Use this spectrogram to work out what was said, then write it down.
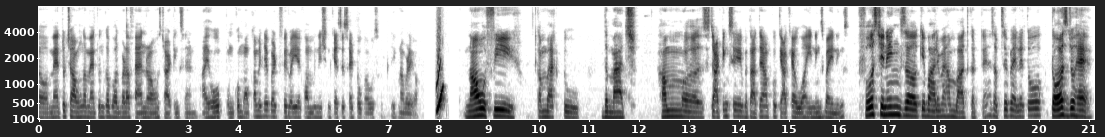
uh, मैं तो चाहूँगा मैं तो उनका बहुत बड़ा फ़ैन रहा हूँ स्टार्टिंग से एंड आई होप उनको मौका मिले बट फिर वही है कॉम्बिनेशन कैसे सेट होगा वो सब देखना पड़ेगा. Now if we come back to the match हम स्टार्टिंग uh, से बताते हैं आपको क्या क्या हुआ innings by innings first innings के बारे में हम बात करते हैं। सबसे पहले तो टॉस जो है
